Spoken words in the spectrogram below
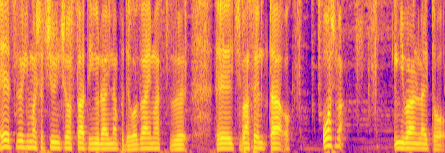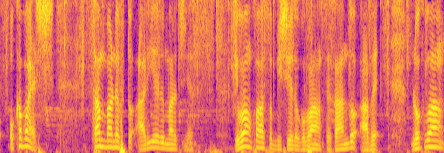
えー、続きまして中日のスターティングラインナップでございます。えー、1番センター、大島。2番ライト、岡林。3番レフト、アリエル・マルチネス。4番ファースト、ビシエド。5番セカンド、阿部。6番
